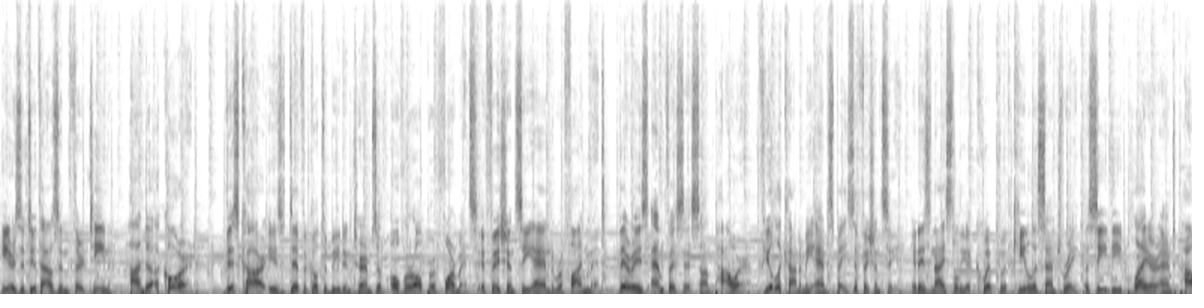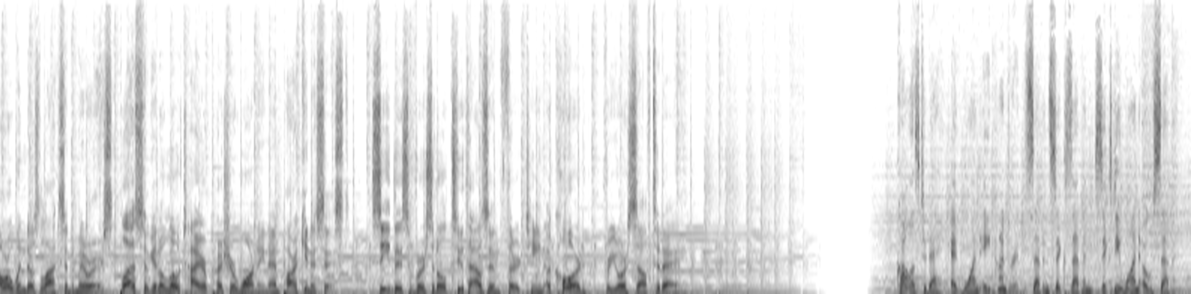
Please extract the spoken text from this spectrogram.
Here's a 2013 Honda Accord. This car is difficult to beat in terms of overall performance, efficiency, and refinement. There is emphasis on power, fuel economy, and space efficiency. It is nicely equipped with keyless entry, a CD player, and power windows locks and mirrors. Plus, you'll get a low tire pressure warning and parking assist. See this versatile 2013 Accord for yourself today. Call us today at 1 800 767 6107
